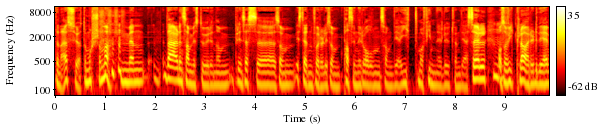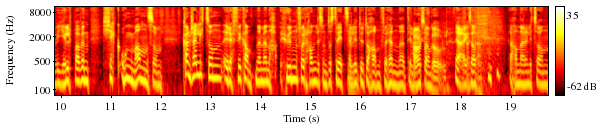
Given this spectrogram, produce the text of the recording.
Den er jo søt og morsom, da, men det er den samme historien om prinsesse som istedenfor å liksom passe inn i rollen som de er gitt, må finne ut hvem de er selv, Mm. og så klarer de det ved hjelp av en kjekk ung mann som kanskje er litt sånn røff i kantene, men hun får han liksom til å streite seg litt ut, og han får henne til Heart liksom of gold. ja, ikke sant? Ja, han er en litt sånn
